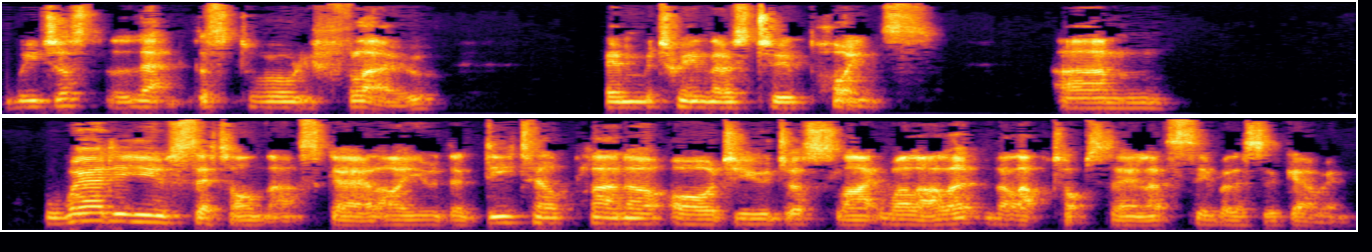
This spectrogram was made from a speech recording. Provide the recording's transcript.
we just let the story flow in between those two points. Um, where do you sit on that scale? Are you the detailed planner, or do you just like, well, I'll open the laptop today and let's see where this is going?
